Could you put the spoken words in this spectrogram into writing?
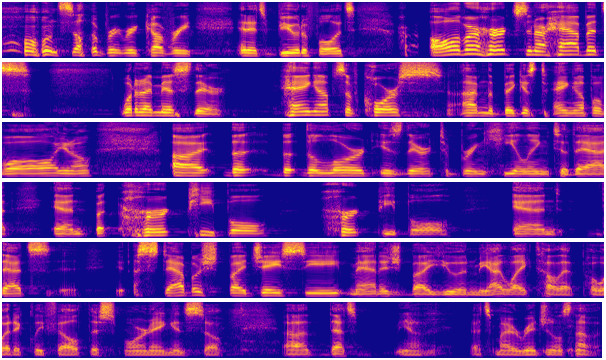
own Celebrate Recovery, and it's beautiful. It's all of our hurts and our habits. What did I miss there? Hangups, of course. I'm the biggest hangup of all, you know. Uh, the, the, the Lord is there to bring healing to that. And but hurt people, hurt people, and that's established by JC, managed by you and me. I liked how that poetically felt this morning, and so uh, that's you know that's my original. It's not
